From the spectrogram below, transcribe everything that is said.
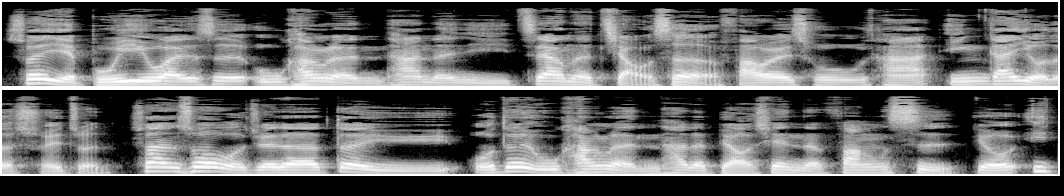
所以也不意外，就是吴康仁他能以这样的角色发挥出他应该有的水准。虽然说，我觉得对于我对吴康仁他的表现的方式有一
